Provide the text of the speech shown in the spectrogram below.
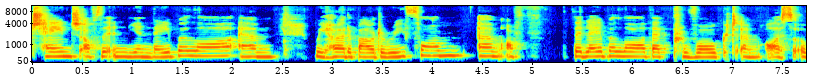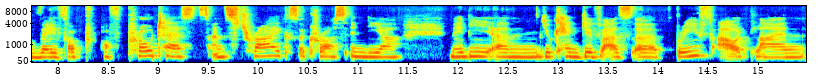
change of the Indian labor law. Um, we heard about a reform um, of the labor law that provoked um, also a wave of, of, protests and strikes across India. Maybe um, you can give us a brief outline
